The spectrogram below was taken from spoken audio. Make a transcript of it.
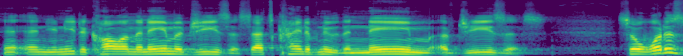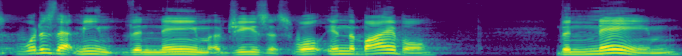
and you need to call on the name of Jesus. That's kind of new, the name of Jesus. So, what, is, what does that mean, the name of Jesus? Well, in the Bible, the name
